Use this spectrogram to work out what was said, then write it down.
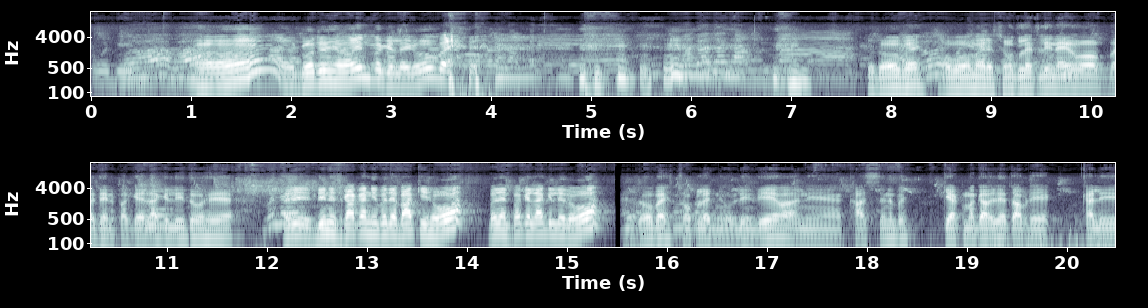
કોઈ દે વાહ વાહ. હા ગોદડિયા વાળીને પગે લાગ્યો ભાઈ. તો જો ભાઈ હવે અમારે ચોકલેટ લઈને આવ્યો બધાને પગે લાગી લીધો છે હજી દિનેશ કાકાની બધા બાકી છે હો. બધાને પગે લાગી લેતો હો. જો ભાઈ ચોકલેટ ને લઈને બેવા અને ખાસ છે ને ભાઈ ક્યાંક મગાવે છે તો આપણે ખાલી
